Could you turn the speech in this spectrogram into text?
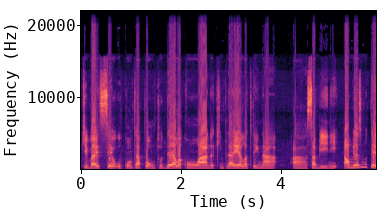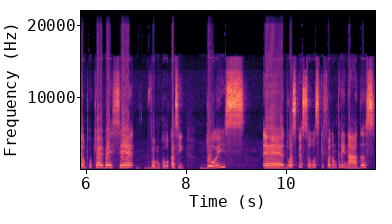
que vai ser o contraponto dela com o Anakin para ela treinar a Sabine, ao mesmo tempo que aí vai ser, vamos colocar assim, dois é, duas pessoas que foram treinadas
